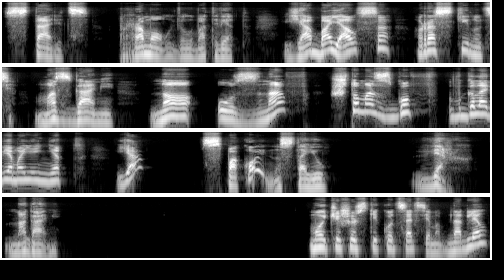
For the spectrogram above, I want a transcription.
старец промолвил в ответ. Я боялся раскинуть мозгами, но, узнав, что мозгов в голове моей нет, я спокойно стою вверх ногами. Мой чеширский кот совсем обнаглел,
